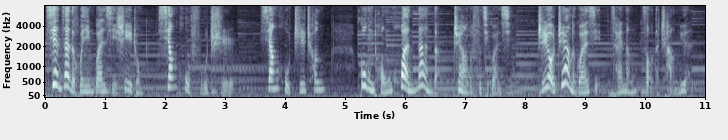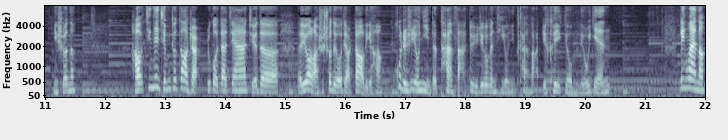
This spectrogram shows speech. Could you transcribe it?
现在的婚姻关系是一种相互扶持、相互支撑、共同患难的这样的夫妻关系。只有这样的关系才能走得长远，你说呢？好，今天节目就到这儿。如果大家觉得呃尤老师说的有点道理哈，或者是有你的看法，对于这个问题有你的看法，也可以给我们留言。另外呢，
